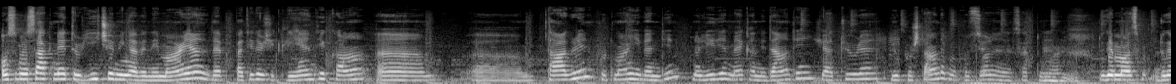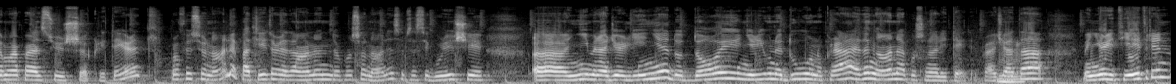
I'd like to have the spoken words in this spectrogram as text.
ose më saktë ne tërhiqemi nga vendimmarrja dhe patjetër që klienti ka uh, Tagrin për të marrë një vendim në lidhje me kandidatin që atyre ju përshtatet për pozicionin e caktuar. Mm -hmm. Duke mas, duke marrë parasysh kriteret profesionale, patjetër edhe anën ndërpersonale, sepse sigurisht që uh, një menaxher linje do të dojë njeriun e duhur në krah edhe nga ana e personalitetit. Pra që mm -hmm. ata me njëri-tjetrin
